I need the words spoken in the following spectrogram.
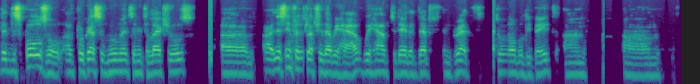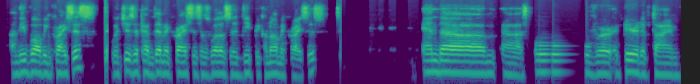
the disposal of progressive movements and intellectuals um, this infrastructure that we have. We have today the depth and breadth to global debate on um, on the evolving crisis, which is a pandemic crisis as well as a deep economic crisis. And um, uh, over a period of time,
